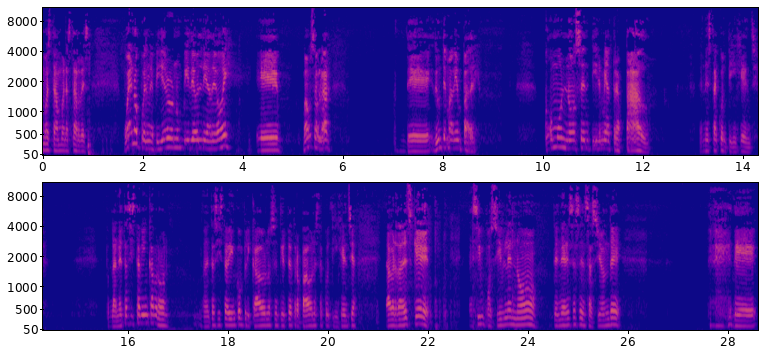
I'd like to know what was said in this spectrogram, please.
¿Cómo están? Buenas tardes. Bueno, pues me pidieron un video el día de hoy. Eh, vamos a hablar de, un tema bien padre. ¿Cómo no sentirme atrapado en esta contingencia? Pues la neta sí está bien cabrón. La neta sí está bien complicado no sentirte atrapado en esta contingencia. La verdad es que es imposible no tener esa sensación de, de,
